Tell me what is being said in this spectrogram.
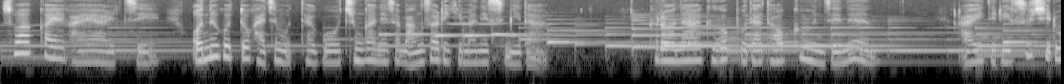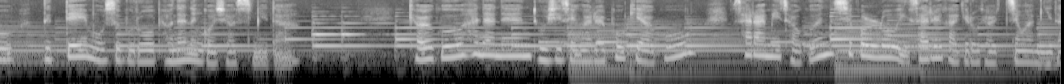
소아과에 가야 할지, 어느 곳도 가지 못하고 중간에서 망설이기만 했습니다. 그러나 그것보다 더 큰 문제는 아이들이 수시로 늑대의 모습으로 변하는 것이었습니다. 결국 하나는 도시 생활을 포기하고 사람이 적은 시골로 이사를 가기로 결정합니다.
